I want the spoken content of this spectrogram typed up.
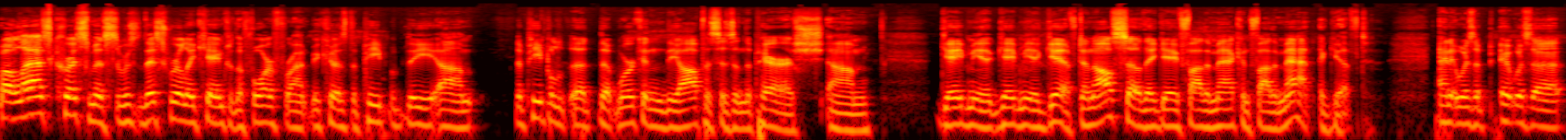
Well, last Christmas, was, this really came to the forefront because the people, the um, the people that, that work in the offices in the parish um, gave me a gave me a gift, and also they gave Father Mac and Father Matt a gift, and it was a it was a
